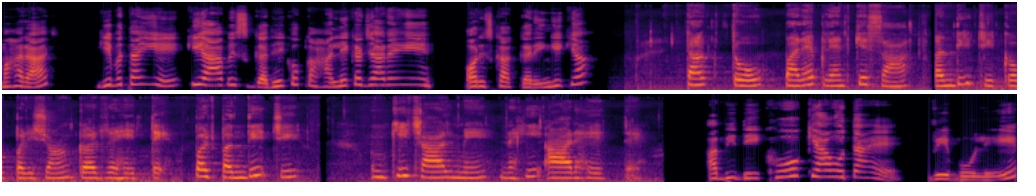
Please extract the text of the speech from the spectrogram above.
महाराज ये बताइए कि आप इस गधे को कहाँ लेकर जा रहे हैं और इसका करेंगे क्या? तक तो बड़े प्लेंट के साथ पंडित जी को परेशान कर रहे थे पर पंडित जी उनकी चाल में नहीं आ रहे थे। अभी देखो क्या होता है। वे बोले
